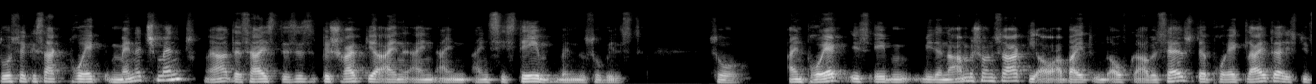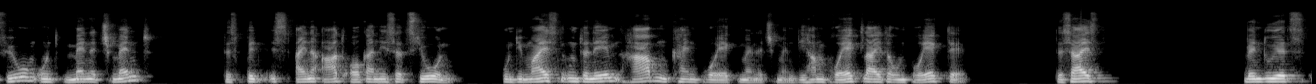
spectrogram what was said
du hast ja gesagt, Projektmanagement. Ja, das heißt, das ist, beschreibt ja ein, ein, ein, ein System, wenn du so willst. So, ein Projekt ist eben, wie der Name schon sagt, die Arbeit und Aufgabe selbst. Der Projektleiter ist die Führung und Management, das ist eine Art Organisation. Und die meisten Unternehmen haben kein Projektmanagement. Die haben Projektleiter und Projekte. Das heißt, wenn du jetzt,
